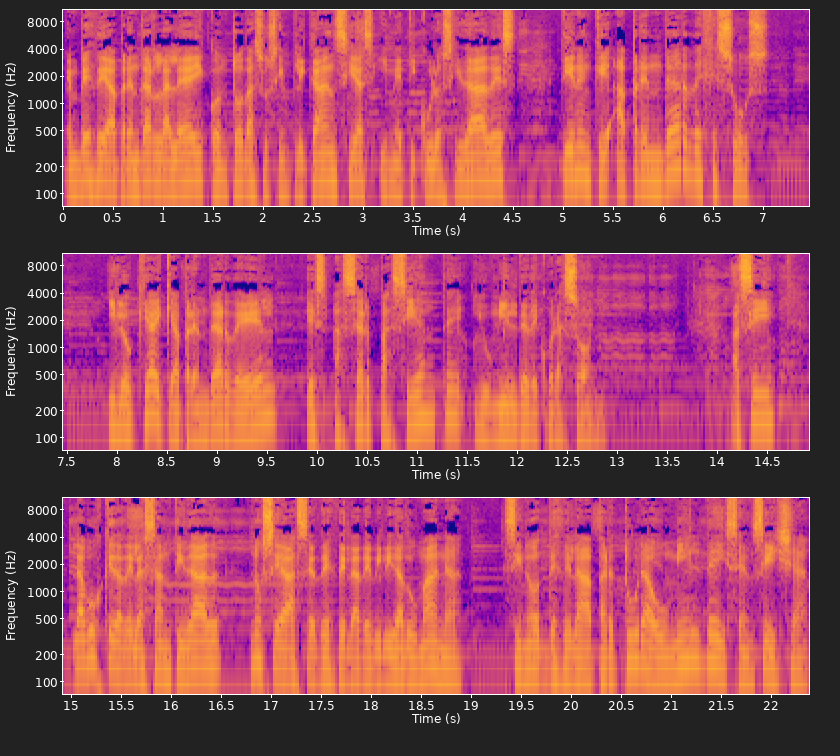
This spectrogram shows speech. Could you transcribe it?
En vez de aprender la ley con todas sus implicancias y meticulosidades, tienen que aprender de Jesús. Y lo que hay que aprender de Él es a ser paciente y humilde de corazón. Así, la búsqueda de la santidad no se hace desde la debilidad humana, sino desde la apertura humilde y sencilla,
